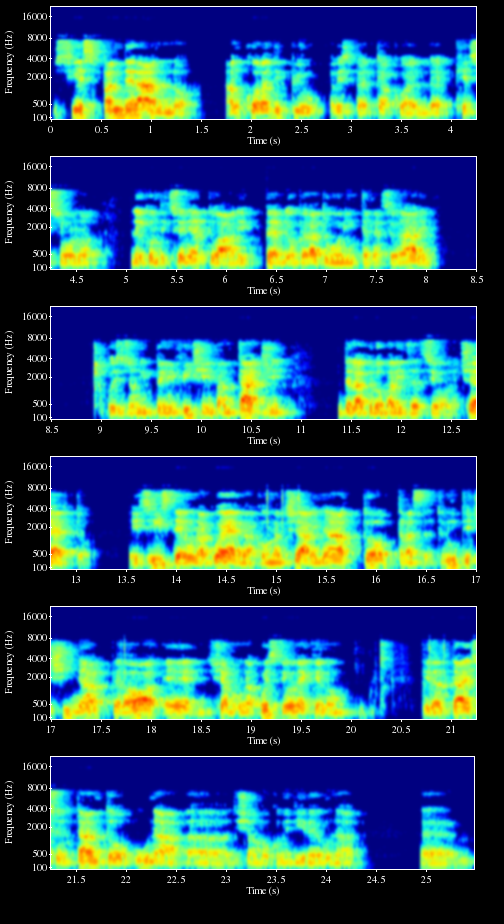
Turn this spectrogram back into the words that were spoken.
si espanderanno ancora di più rispetto a quelle che sono le condizioni attuali per gli operatori internazionali. Questi sono i benefici e i vantaggi della globalizzazione. Certo, esiste una guerra commerciale in atto tra Stati Uniti e Cina, però è diciamo, una questione che non, in realtà è soltanto una, uh, diciamo, come dire, una, uh,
